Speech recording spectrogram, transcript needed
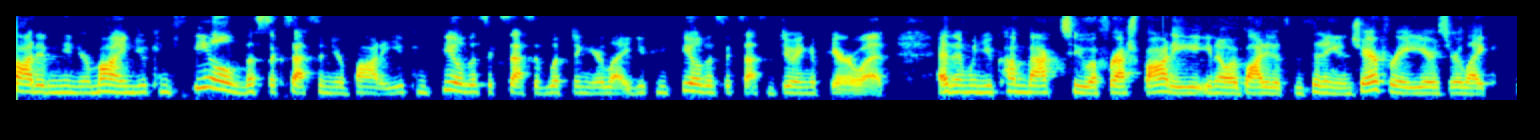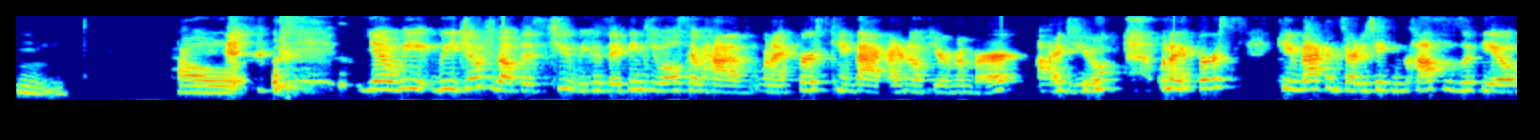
thought it in your mind, you can feel the success in your body. You can feel the success of lifting your leg. You can feel the success of doing a pirouette. And then when you come back to a fresh body, you know, a body that's been sitting in a chair for eight years, you're like, hmm, how yeah we we joked about this too because i think you also have when i first came back i don't know if you remember i do when i first came back and started taking classes with you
